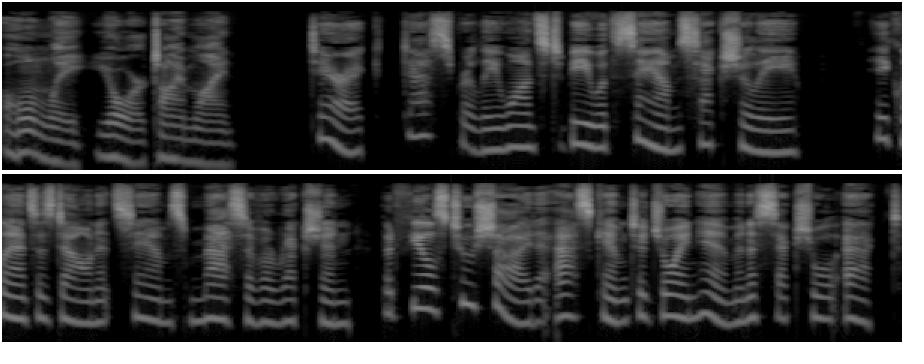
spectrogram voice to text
only your timeline. Derek desperately wants to be with Sam sexually. He glances down at Sam's massive erection, but feels too shy to ask him to join him in a sexual act.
